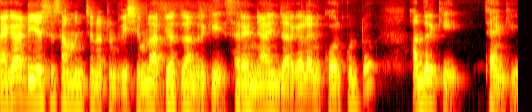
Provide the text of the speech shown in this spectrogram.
మెగా డిఎస్కి సంబంధించినటువంటి విషయంలో అభ్యర్థులందరికీ సరైన న్యాయం జరగాలని కోరుకుంటూ అందరికీ థ్యాంక్ యూ.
